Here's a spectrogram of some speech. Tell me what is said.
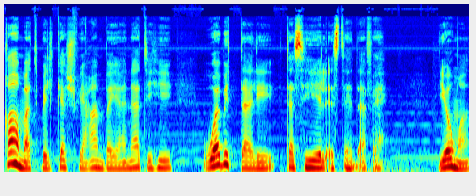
قامت بالكشف عن بياناته وبالتالي تسهيل استهدافه. يوم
